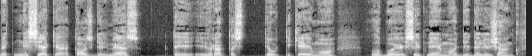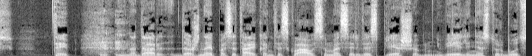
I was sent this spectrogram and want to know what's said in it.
bet nesiekia tos gelmės, tai yra tas jau tikėjimo labai silpnėjimo didelis ženklas. Taip. Na dar dažnai pasitaikantis klausimas ir vis prieš vėlinės turbūt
